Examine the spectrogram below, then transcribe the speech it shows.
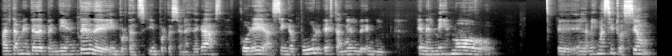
altamente dependiente de importaciones de gas. Corea, Singapur están en el, mismo, eh, en la misma situación.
